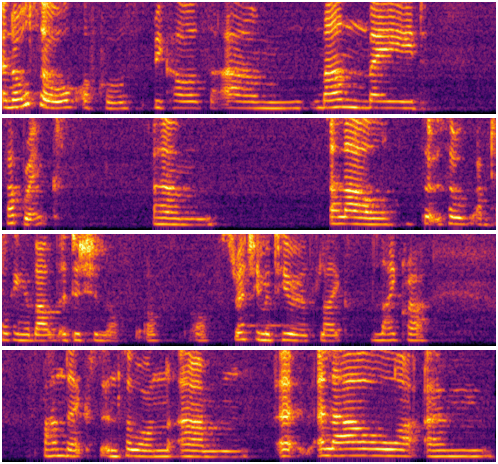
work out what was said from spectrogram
and also of course because um, man-made fabrics um, allow so so I'm talking about addition of, of, of stretchy materials like lycra, spandex, and so on. Um, uh, allow um,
